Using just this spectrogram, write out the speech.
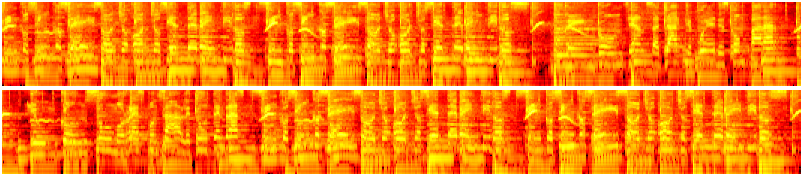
556-887-22 556-887-22 Ten confianza ya que puedes comparar y un consumo responsable tú tendrás 556-887-22 556-887-22 Los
